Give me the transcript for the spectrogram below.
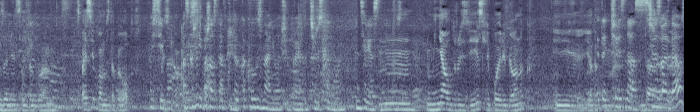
заметил такое. Спасибо вам за такой опыт. Спасибо. А скажите, пожалуйста, откуда, как вы узнали вообще про это? Через кого? Интересно. М, У меня у друзей слепой ребенок, и я так Это через нас. Да, Через вас, да, Через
